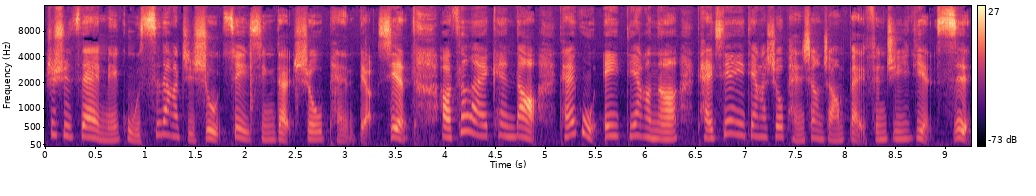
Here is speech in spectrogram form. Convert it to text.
这是在美股四大指数最新的收盘表现。好，再来看到台股 ADR 呢，台积电 ADR 收盘上涨百分之一点四，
